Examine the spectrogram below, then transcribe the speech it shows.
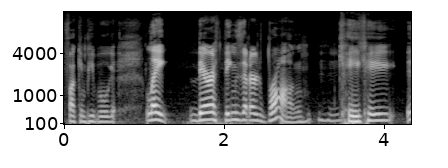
fucking people. Like there are things that are wrong. KK, uh,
